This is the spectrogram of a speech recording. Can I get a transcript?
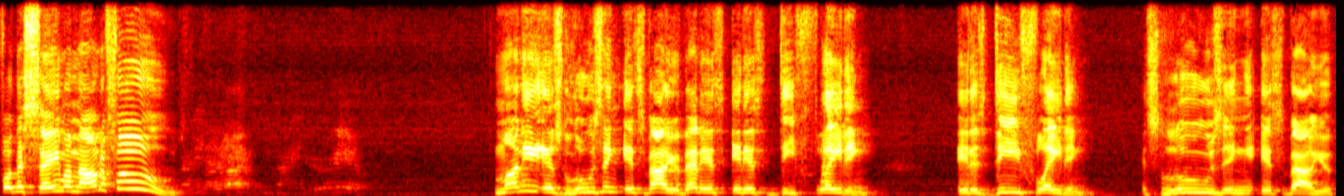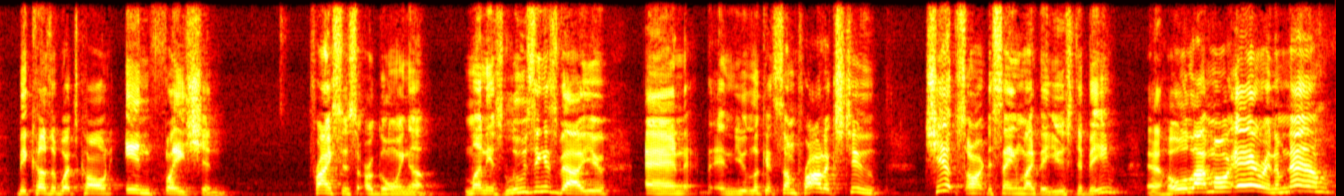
for the same amount of food. Money is losing its value. That is, it is deflating. It is deflating. It's losing its value because of what's called inflation. Prices are going up. Money is losing its value, and, and you look at some products too, chips aren't the same like they used to be. A whole lot more air in them now.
